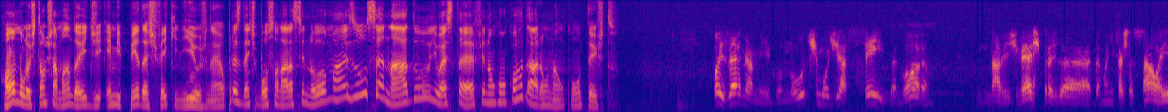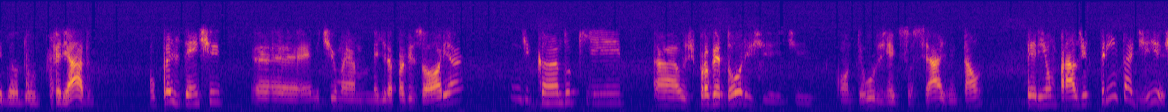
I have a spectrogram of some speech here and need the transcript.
Rômulo, estão chamando aí de MP das fake news, né? O presidente Bolsonaro assinou, mas o Senado e o STF não concordaram não com o texto. Pois é, meu amigo. No último dia 6 agora, nas vésperas da, da manifestação aí do, do, feriado, o presidente é, emitiu uma medida provisória indicando que ah, os provedores de, de conteúdos de redes sociais, então, teriam um prazo de 30 dias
